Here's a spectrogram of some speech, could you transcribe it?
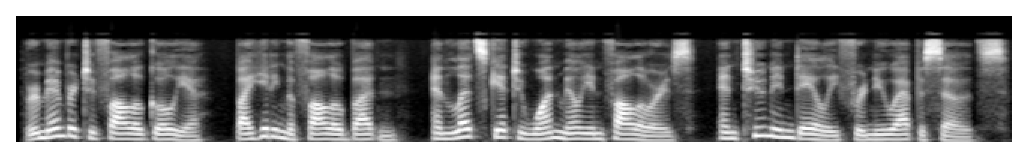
Remember to follow Golia by hitting the follow button, and let's get to 1 million followers, and tune in daily for new episodes.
